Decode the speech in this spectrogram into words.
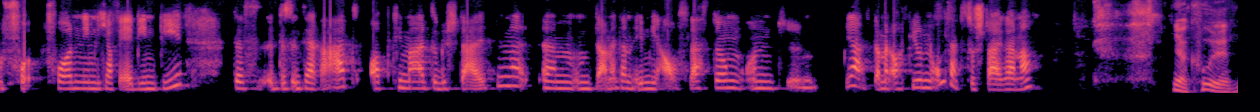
vor, vornehmlich auf Airbnb, das, das Inserat optimal zu gestalten, ähm, um damit dann eben die Auslastung und ähm, ja, damit auch den Umsatz zu steigern. Ne? Ja, cool.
